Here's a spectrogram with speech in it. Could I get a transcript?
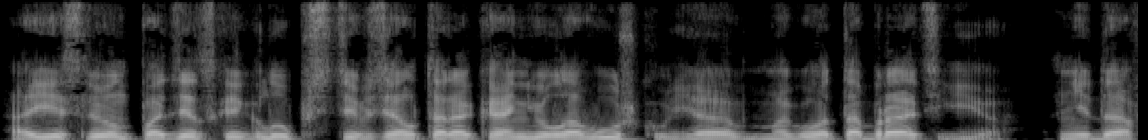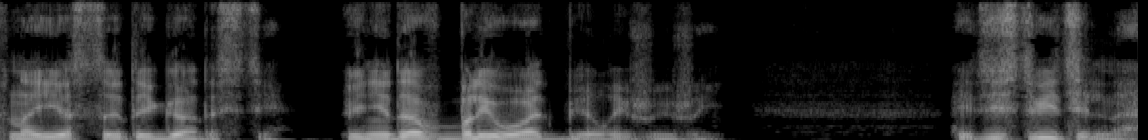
А если он по детской глупости взял тараканью ловушку, я могу отобрать ее, не дав наесться этой гадости и не дав блевать белой жижей. И действительно,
